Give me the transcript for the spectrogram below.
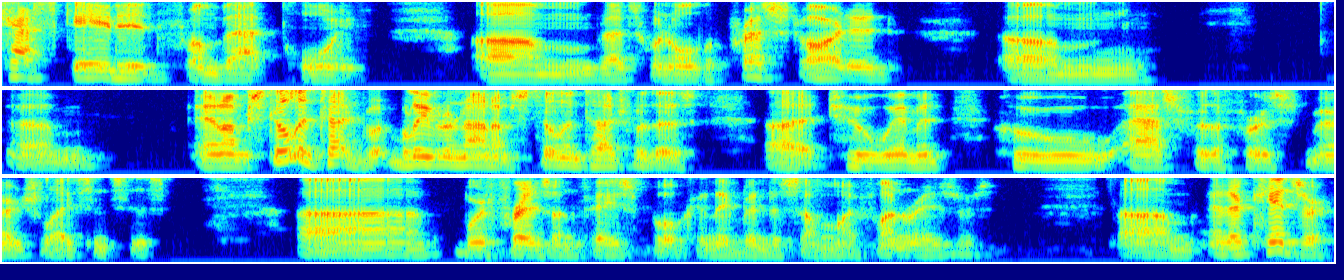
cascaded from that point. Um, that's when all the press started. Um, um, and I'm still in touch, believe it or not, I'm still in touch with those uh, two women who asked for the first marriage licenses. Uh, we're friends on Facebook and they've been to some of my fundraisers. Um, and their kids are,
